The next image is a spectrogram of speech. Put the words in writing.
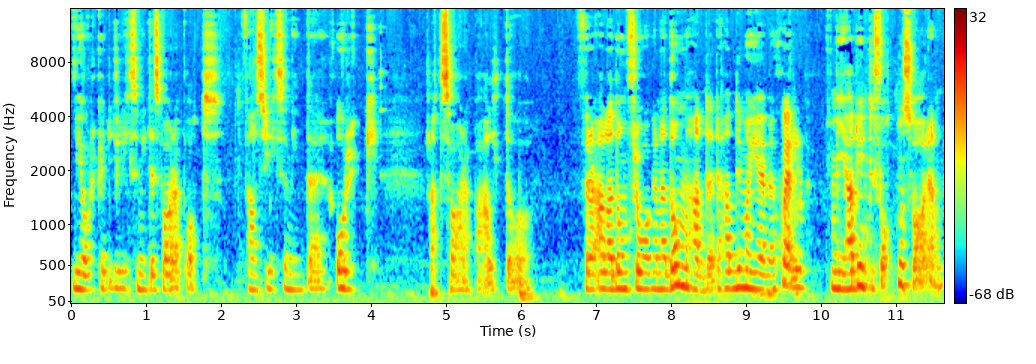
vi orkade ju liksom inte svara på det. Det fanns ju liksom inte ork att svara på allt. Och för alla de frågorna de hade, det hade man ju även själv. Vi hade ju inte fått något svar än.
